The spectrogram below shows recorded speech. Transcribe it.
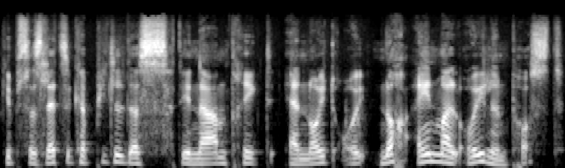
gibt es das letzte Kapitel, das den Namen trägt, erneut Eu noch einmal Eulenpost.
